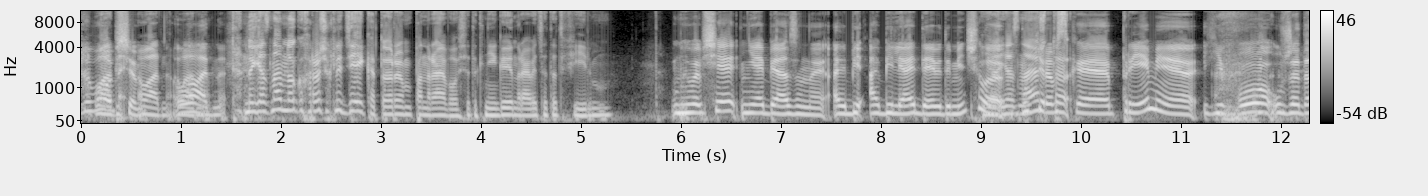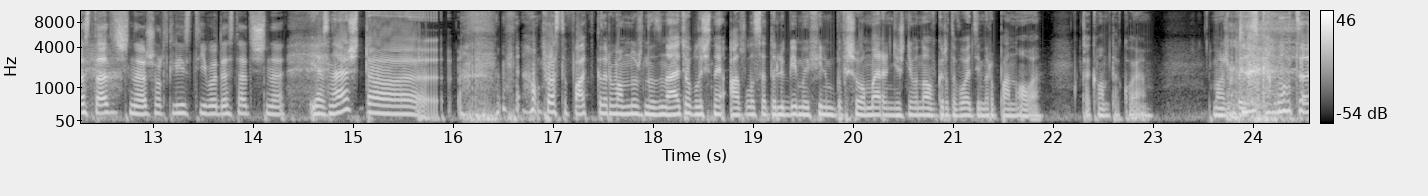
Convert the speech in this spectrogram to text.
Ну, в общем, ладно, ладно. Но я знаю много хороших людей, которым понравилась эта книга и нравится этот фильм. Мы вообще не обязаны оби- обелять Дэвида Митчелла. Я, я знаю, Букеровская что... премия, его уже достаточно, шорт-лист его достаточно... Я знаю, что просто факт, который вам нужно знать. «Облачный атлас» — это любимый фильм бывшего мэра Нижнего Новгорода Владимира Панова. Как вам такое? Может быть, кому-то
